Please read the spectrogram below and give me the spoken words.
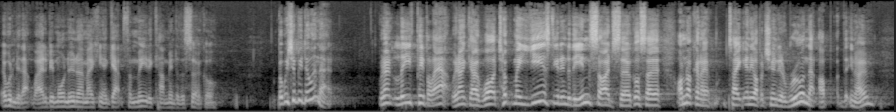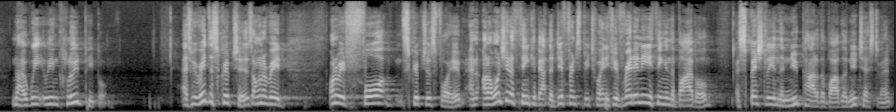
It wouldn't be that way. It'd be more Nuno making a gap for me to come into the circle. But we should be doing that. We don't leave people out. We don't go, well, it took me years to get into the inside circle, so I'm not going to take any opportunity to ruin that, you know. No, we, we include people. As we read the scriptures, I'm going to read I want to read four scriptures for you, and, and I want you to think about the difference between, if you've read anything in the Bible, especially in the new part of the Bible, the New Testament,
